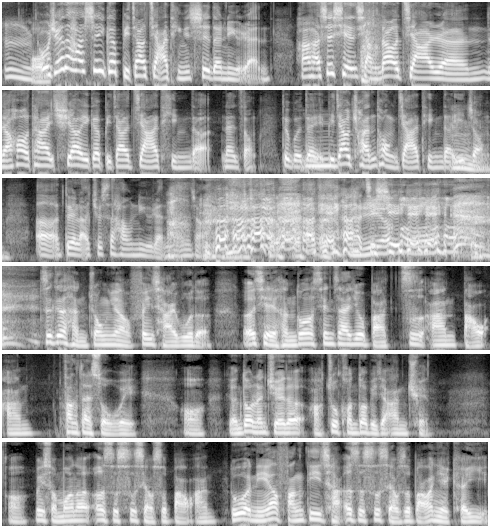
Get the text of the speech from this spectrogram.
嗯，哦我觉得她是一个比较家庭式的女人，她还是先想到家人，然后她需要一个比较家庭的那种，对不对？比较传统家庭的一种。呃，对了，就是好女人的那种。OK，继续。这个很重要，非财务的，而且很多现在又把治安、保安放在首位。哦，很多人觉得啊，住 condo 比较安全。哦，为什么呢？二十四小时保安，如果你要房地产，二十四小时保安也可以。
